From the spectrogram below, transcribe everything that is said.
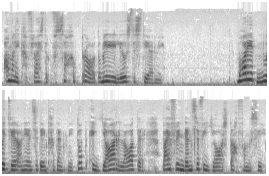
Almal het gefluister of sag gepraat om nie die leeu's te steur nie. Marie het nooit weer aan die insident gedink nie, tot 'n jaar later by 'n vriendin se verjaarsdagfunksie.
